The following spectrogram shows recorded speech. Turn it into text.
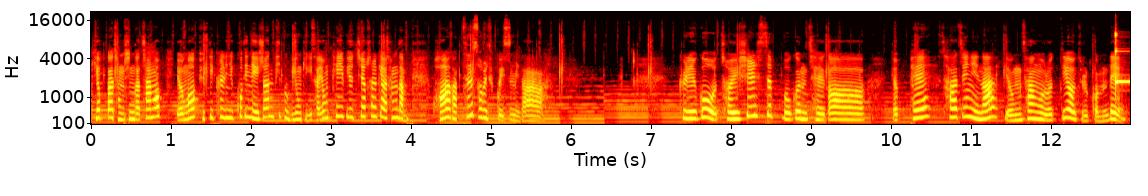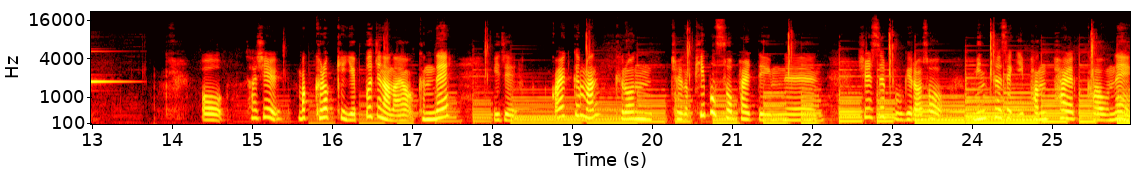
기업과 정신과 창업, 영어, 뷰티 클리닉 코디네이션, 피부 미용 기기 사용, K뷰 취업 설계와 상담, 과와 같은 수업을 듣고 있습니다. 그리고 저희 실습복은 제가 옆에 사진이나 영상으로 띄워둘 건데, 어, 사실 막 그렇게 예쁘진 않아요. 근데 이제 깔끔한 그런 저희가 피부 수업할 때 입는 실습복이라서 민트색 이 반팔 가운에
